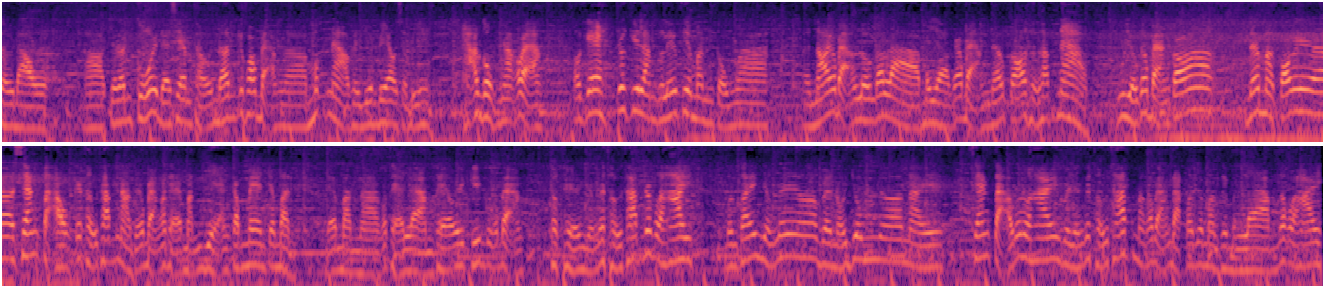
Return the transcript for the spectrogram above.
từ đầu à, cho đến cuối để xem thử đến cái phó bản à, mức nào thì Jim sẽ bị hạ gục nha các bạn. Ok trước khi làm clip thì mình cũng à, nói các bạn luôn đó là bây giờ các bạn nếu có thử thách nào ví dụ các bạn có nếu mà có cái à, sáng tạo, cái thử thách nào thì các bạn có thể mạnh dạng comment cho mình để mình à, có thể làm theo ý kiến của các bạn, thực hiện những cái thử thách rất là hay. Mình thấy những cái à, về nội dung này sáng tạo rất là hay, về những cái thử thách mà các bạn đặt ra cho mình thì mình làm rất là hay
